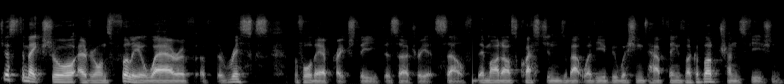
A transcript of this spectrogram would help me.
just to make sure everyone's fully aware of, of the risks before they approach the, the surgery itself. They might ask questions about whether you'd be wishing to have things like a blood transfusion.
